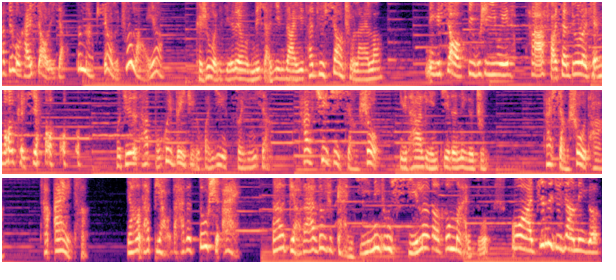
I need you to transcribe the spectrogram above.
他最后还笑了一下，他哪笑得出来呀？可是我就觉得我们的小金子阿姨，她就笑出来了。那个笑并不是因为她好像丢了钱包可笑，我觉得她不会被这个环境所影响，她却是享受与他连接的那个主，她享受他。他爱他，然后他表达的都是爱，然后表达的都是感激，那种喜乐和满足，哇，真的就像那个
